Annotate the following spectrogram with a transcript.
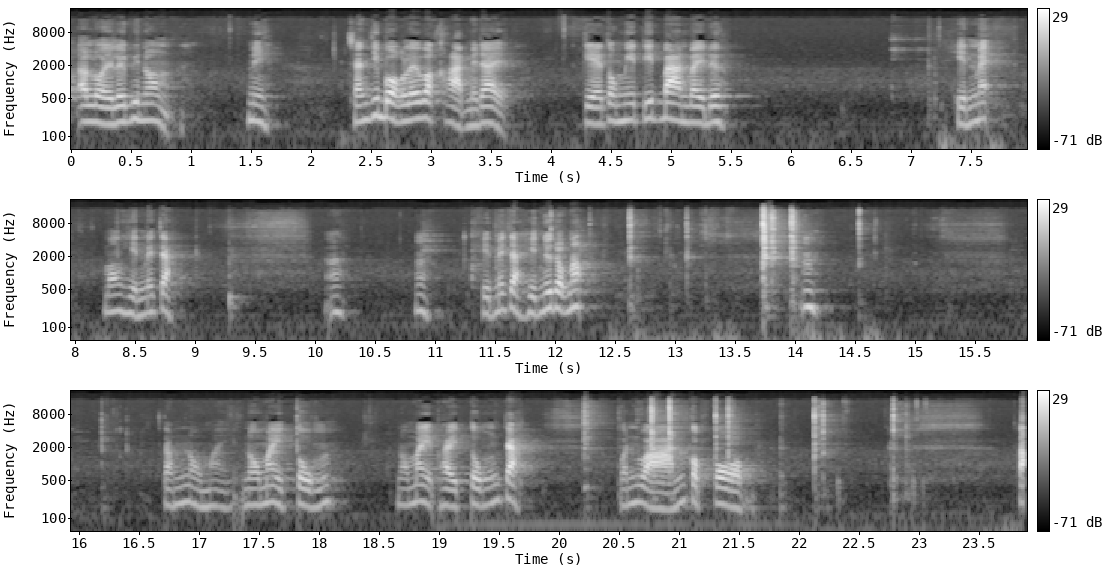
ตรอร่อยเลยพี่น้อง นี่ ฉันที่บอกเลยว่าขาดไม่ได้ แกต้องมีติดบ้านไว้เด้อเห็นไหมมองเห็นไหมจ๊ะเห็นไหมจ๊ะเห็นอยู่ดอกเนาะตำหน่อไม้หน่อไม้ตงหน่อไม้ไผ่ตงจ้ะหวานหวานกรอบกรอบต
